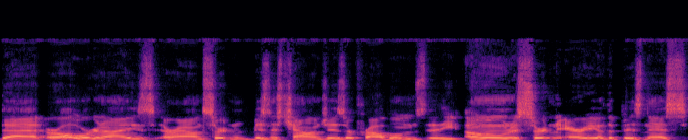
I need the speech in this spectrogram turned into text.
that are all organized around certain business challenges or problems. They own a certain area of the business,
